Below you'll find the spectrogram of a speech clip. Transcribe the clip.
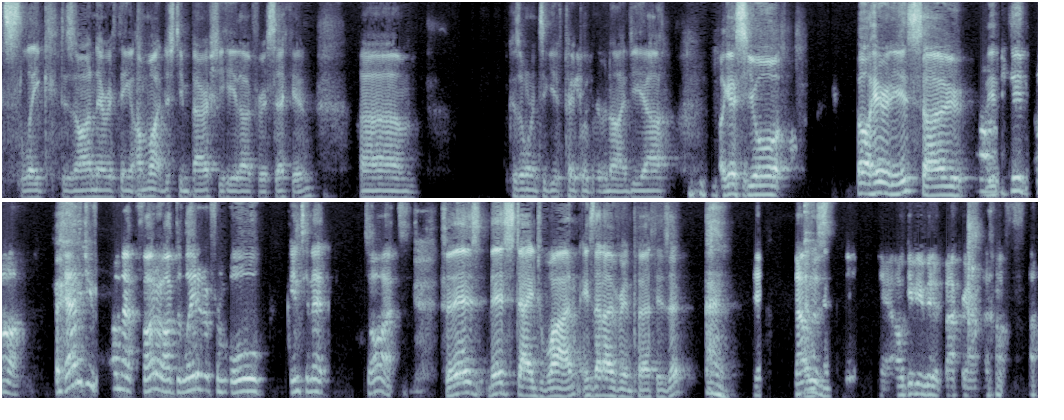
sleek design and everything. I might just embarrass you here though for a second, because um, I wanted to give people a bit of an idea. I guess you're. Oh, here it is. So, oh, did, oh, how did you find that photo? I've deleted it from all internet sites. So there's there's stage one. Is that over in Perth? Is it? Yeah, that was. Yeah, I'll give you a bit of background. Oh,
